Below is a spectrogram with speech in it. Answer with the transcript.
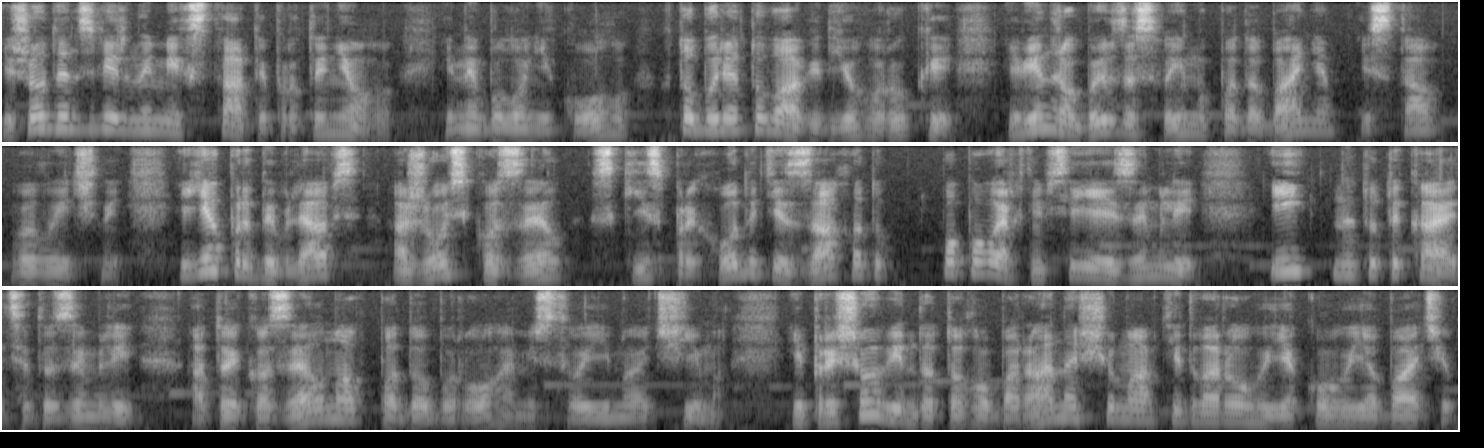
і жоден звір не міг стати проти нього, і не було нікого, хто б рятував від його руки, і він робив за своїм уподобанням і став величний. І я придивлявся, аж ось козел, скіс приходить із заходу по поверхні всієї землі і не дотикається до землі, а той козел мав подобу рога між своїми очима. І прийшов він до того барана, що мав ті два роги, якого я бачив,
